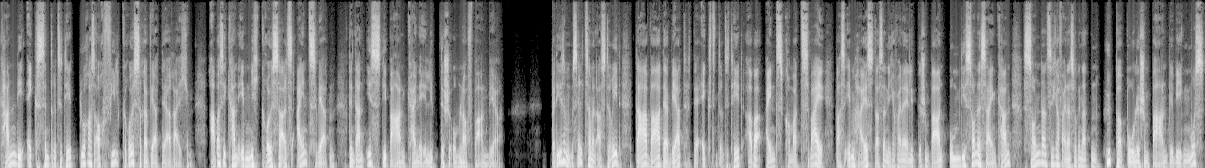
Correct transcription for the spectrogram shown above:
kann die Exzentrizität durchaus auch viel größere Werte erreichen, aber sie kann eben nicht größer als eins werden, denn dann ist die Bahn keine elliptische Umlaufbahn mehr. Bei diesem seltsamen Asteroid, da war der Wert der Exzentrizität aber 1,2, was eben heißt, dass er nicht auf einer elliptischen Bahn um die Sonne sein kann, sondern sich auf einer sogenannten hyperbolischen Bahn bewegen muss,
